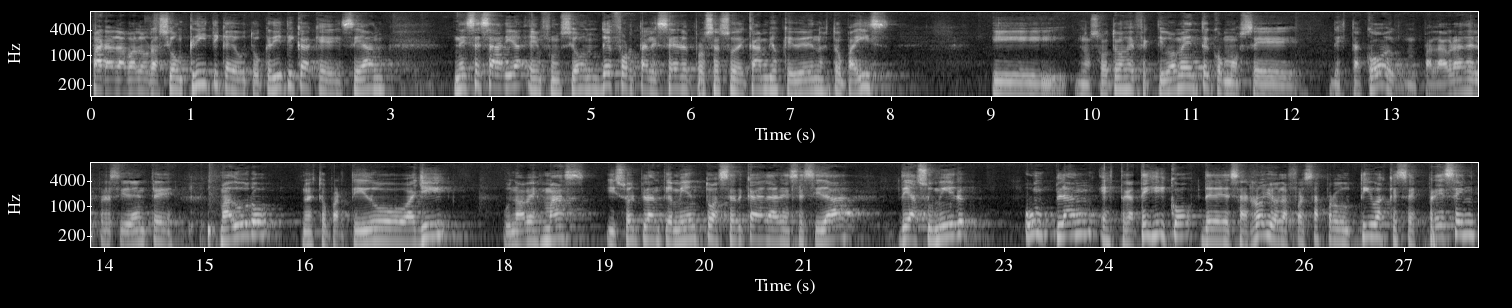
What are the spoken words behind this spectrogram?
para la valoración crítica y autocrítica que sean necesarias en función de fortalecer el proceso de cambios que vive nuestro país. Y nosotros efectivamente, como se destacó en palabras del presidente Maduro, nuestro partido allí, una vez más, hizo el planteamiento acerca de la necesidad de asumir un plan estratégico de desarrollo de las fuerzas productivas que se expresen,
